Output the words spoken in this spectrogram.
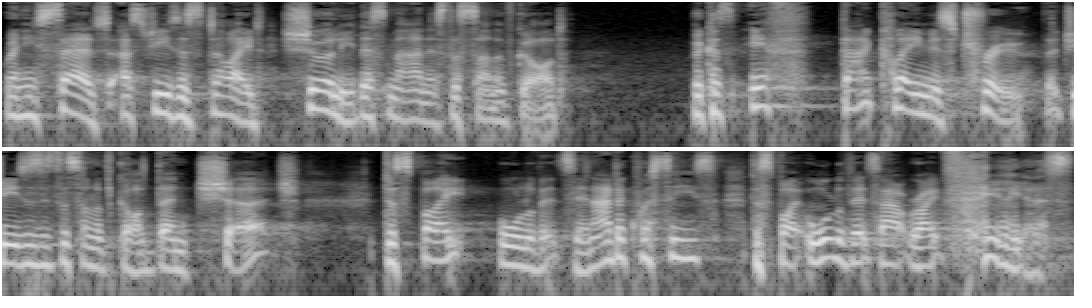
when he said, as Jesus died, surely this man is the Son of God. Because if that claim is true, that Jesus is the Son of God, then church, despite all of its inadequacies, despite all of its outright failures,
